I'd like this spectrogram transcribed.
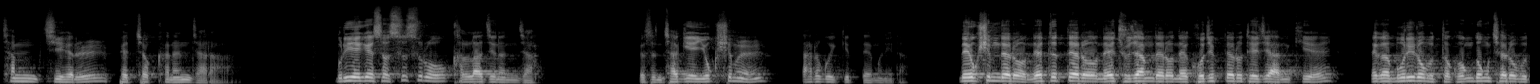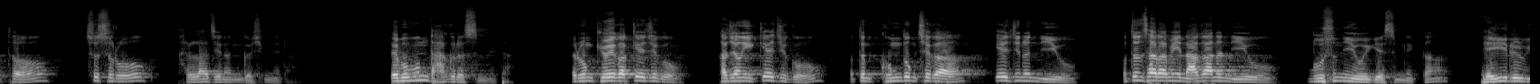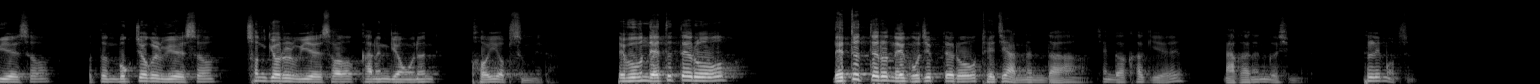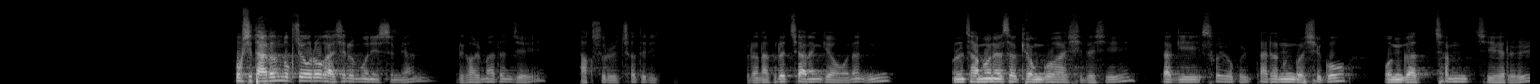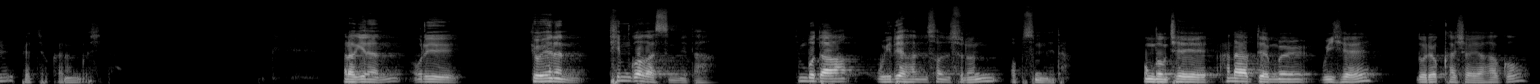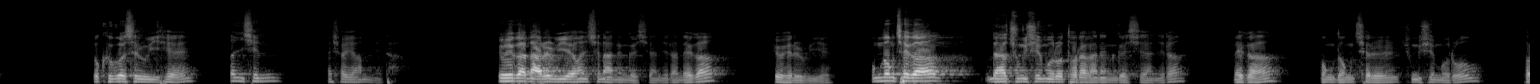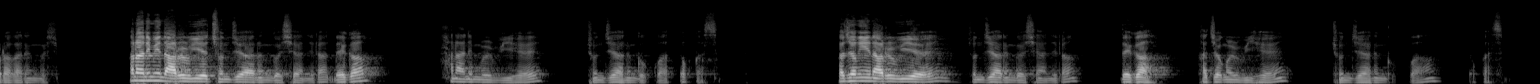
참 지혜를 배척하는 자라. 무리에게서 스스로 갈라지는 자. 그것은 자기의 욕심을 따르고 있기 때문이다. 내 욕심대로, 내 뜻대로, 내 주장대로, 내 고집대로 되지 않기에 내가 무리로부터, 공동체로부터 스스로 갈라지는 것입니다. 대부분 다 그렇습니다. 여러분, 교회가 깨지고, 가정이 깨지고, 어떤 공동체가 깨지는 이유, 어떤 사람이 나가는 이유, 무슨 이유이겠습니까? 대의를 위해서, 어떤 목적을 위해서, 선교를 위해서 가는 경우는 거의 없습니다. 대부분 내 뜻대로, 내 뜻대로, 내 고집대로 되지 않는다 생각하기에 나가는 것입니다. 틀림없습니다. 혹시 다른 목적으로 가시는 분 있으면 우리가 얼마든지 박수를 쳐드리죠. 그러나 그렇지 않은 경우는 오늘 잠언에서 경고하시듯이 자기 소욕을 따르는 것이고 온갖 참 지혜를 배척하는 것이다. 말하기는 우리 교회는 팀과 같습니다. 팀보다 위대한 선수는 없습니다. 공동체의 하나됨을 위해 노력하셔야 하고 또 그것을 위해 헌신 하셔야 합니다. 교회가 나를 위해 헌신하는 것이 아니라 내가 교회를 위해 공동체가 나 중심으로 돌아가는 것이 아니라 내가 공동체를 중심으로 돌아가는 것입니다. 하나님이 나를 위해 존재하는 것이 아니라 내가 하나님을 위해 존재하는 것과 똑같습니다. 가정이 나를 위해 존재하는 것이 아니라 내가 가정을 위해 존재하는 것과 똑같습니다.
